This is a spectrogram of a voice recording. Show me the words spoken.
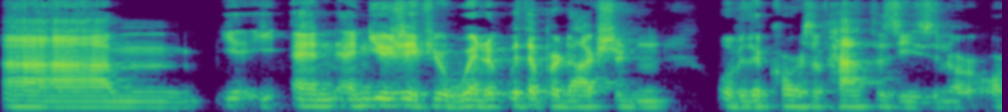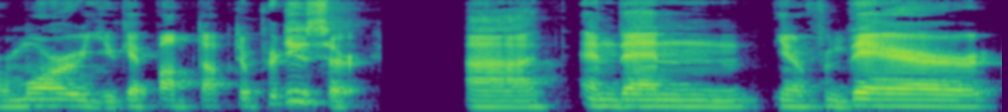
um, and and usually if you're with, with a production over the course of half a season or, or more, you get bumped up to producer. Uh, and then, you know, from there,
